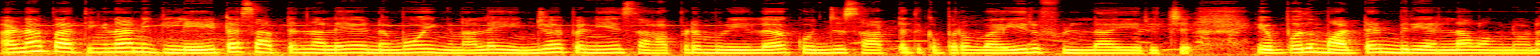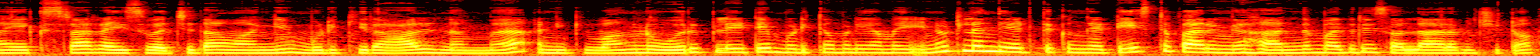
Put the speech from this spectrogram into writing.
ஆனால் பார்த்தீங்கன்னா அன்றைக்கி லேட்டாக சாப்பிட்டதுனாலே என்னமோ எங்களால் என்ஜாய் பண்ணியே சாப்பிட முடியல. கொஞ்சம் சாப்பிட்டதுக்கப்புறம் வயிறு ஃபுல்லாகிருச்சு எப்போதும் மட்டன் பிரியாணிலாம் வாங்கினோன்னா எக்ஸ்ட்ரா ரைஸ் வச்சு தான் வாங்கி முடிக்கிற ஆள் நம்ம. அன்றைக்கி வாங்கின ஒரு பிளேட்டே முடிக்க முடியாமல் என்னோட்லேருந்து எடுத்துக்கோங்க டேஸ்ட்டு பாருங்கள் அந்த மாதிரி சொல்ல ஆரம்பிச்சிட்டோம்.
